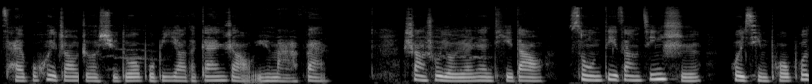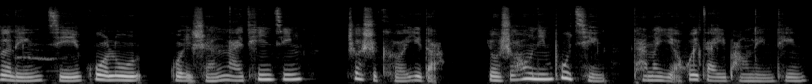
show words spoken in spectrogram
才不会招惹许多不必要的干扰与麻烦。上述有缘人提到，诵地藏经时会请婆婆的灵及过路鬼神来听经，这是可以的。有时候您不请，他们也会在一旁聆听，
